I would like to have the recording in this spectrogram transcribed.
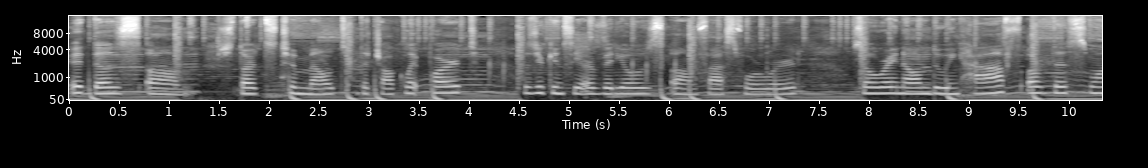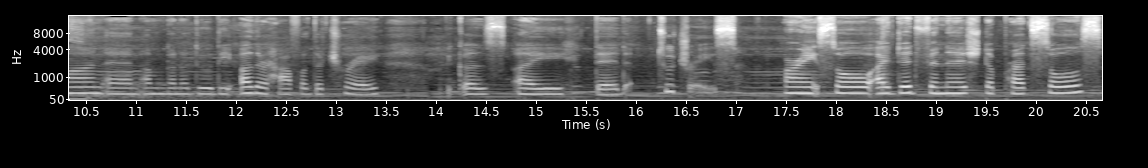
it does um, starts to melt the chocolate part. As you can see, our videos um, fast forward. So right now I'm doing half of this one and I'm gonna do the other half of the tray because I did two trays. Alright, so I did finish the pretzels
